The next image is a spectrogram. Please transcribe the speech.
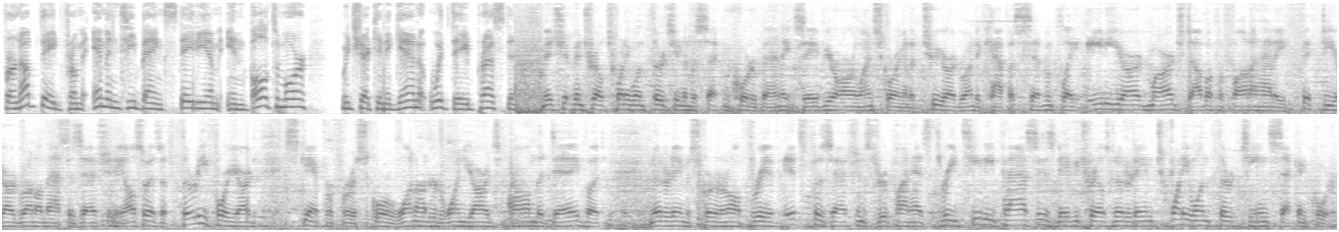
For an update from M&T Bank Stadium in Baltimore, we check in again with Dave Preston. Midshipman trailed 21-13 in the second quarter, Ben. Xavier Arline scoring on a two-yard run to cap a seven-play, 80-yard march. Daba Fofana had a 50-yard run on that possession. He also has a 34-yard scamper for a score, 101 yards on the day. But Notre Dame has scored on all three of its possessions. Drew Pyne has three TD passes. Navy trails Notre Dame 21-13 second quarter.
